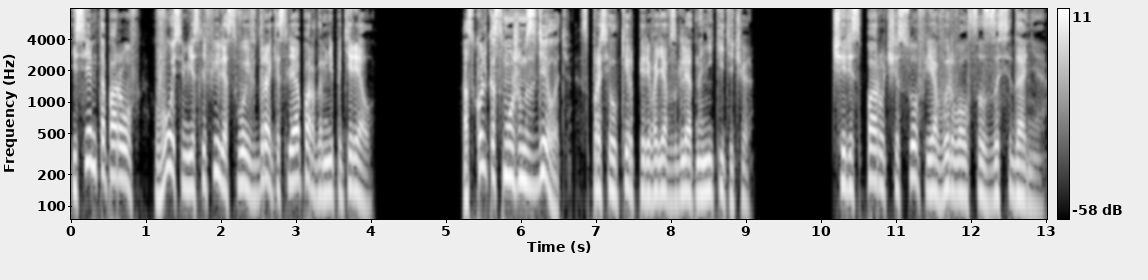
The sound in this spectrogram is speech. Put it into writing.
«И семь топоров, восемь, если Филя свой в драке с леопардом не потерял». «А сколько сможем сделать?» — спросил Кир, переводя взгляд на Никитича. Через пару часов я вырвался с заседания.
